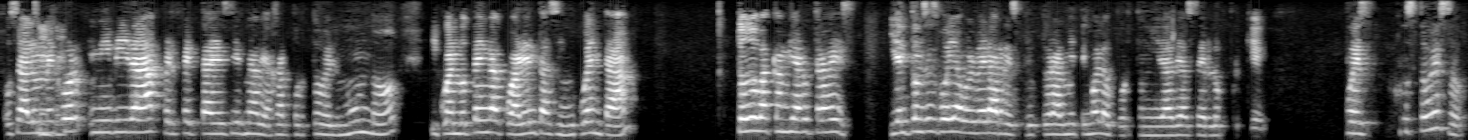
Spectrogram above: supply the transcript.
O sea, a lo mejor mi vida perfecta es irme a viajar por todo el mundo y cuando tenga 40, 50, todo va a cambiar otra vez. Y entonces voy a volver a reestructurarme y tengo la oportunidad de hacerlo porque pues justo eso,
